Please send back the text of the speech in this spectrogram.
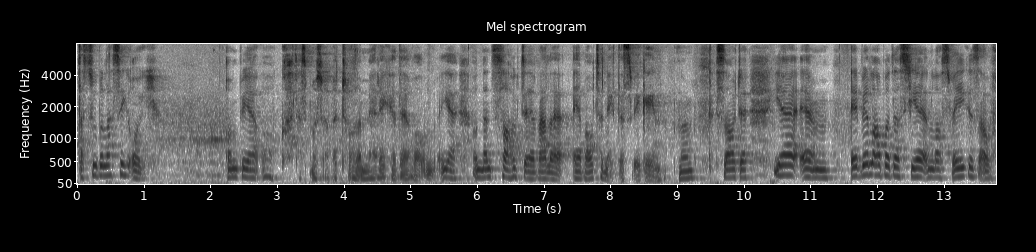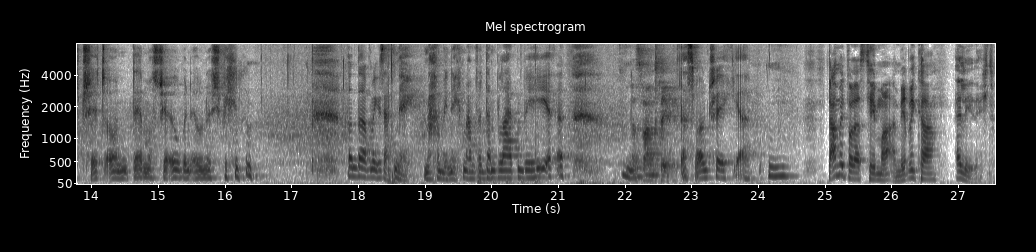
das überlasse ich euch. Und wir, oh Gott, das muss aber toll, Amerika, der wollen, ja. Und dann sagte er, weil er, er wollte nicht, dass wir gehen, ne? sagte, ja, ähm, er will aber, dass ihr in Las Vegas auftritt und der muss ja oben ohne spielen. Und da haben wir gesagt, nee, machen wir nicht, Manfred, dann bleiben wir hier. Das war ein Trick. Das war ein Trick, ja. Mhm. Damit war das Thema Amerika erledigt.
